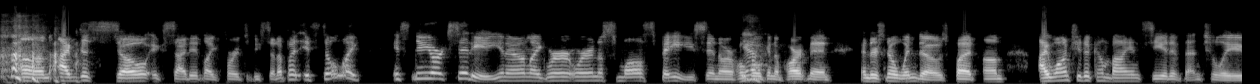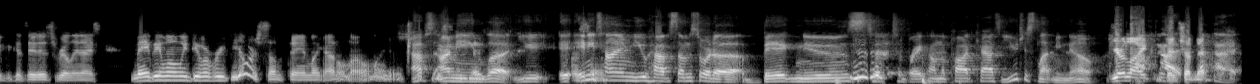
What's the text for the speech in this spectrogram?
um, I'm just so excited like for it to be set up. But it's still like it's New York City, you know, like we're we're in a small space in our Hoboken yeah. apartment and there's no windows. But um, I want you to come by and see it eventually because it is really nice. Maybe when we do a reveal or something, like I don't know. Like Absolutely. I mean, look, you anytime you have some sort of big news to, to break on the podcast, you just let me know. You're like, got, I've got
